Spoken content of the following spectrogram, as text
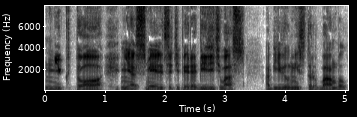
«Никто не осмелится теперь обидеть вас», — объявил мистер Бамбл.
